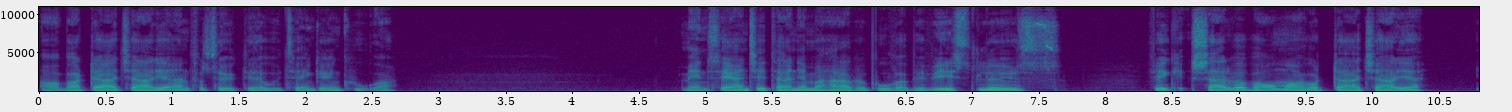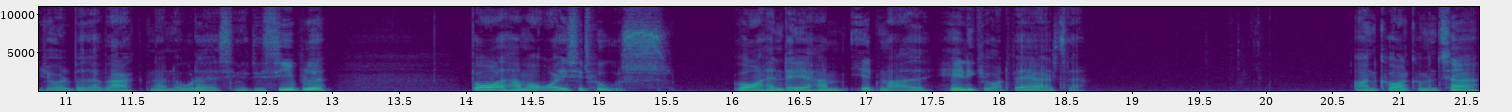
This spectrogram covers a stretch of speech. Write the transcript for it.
og Bhattacharyaen forsøgte at udtænke en kur. Mens herren Chaitanya Mahaprabhu var bevidstløs, fik Sarvabhauma Bhattacharya, hjulpet af vagten og nogle af sine disciple, båret ham over i sit hus, hvor han lagde ham i et meget helliggjort værelse. Og en kort kommentar.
